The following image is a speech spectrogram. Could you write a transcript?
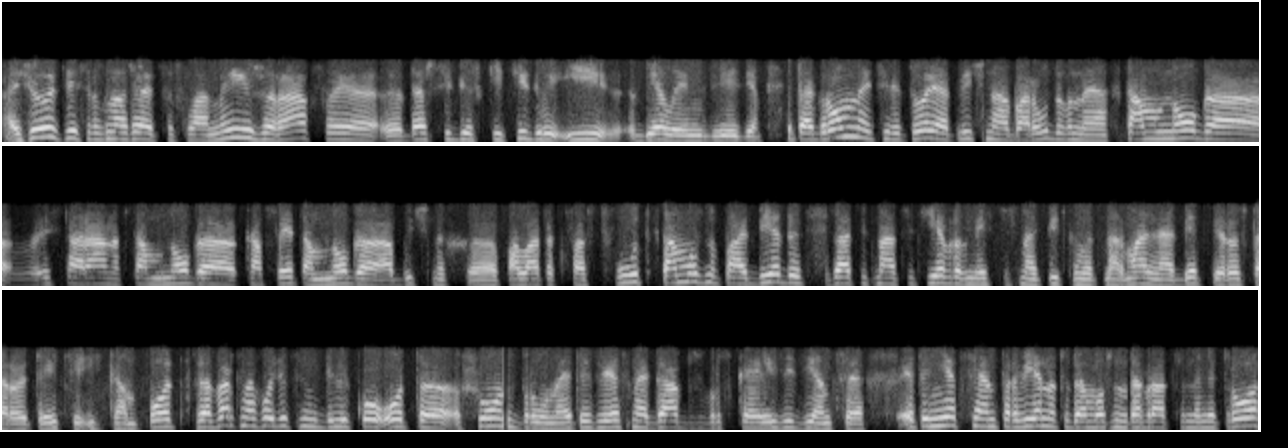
А еще здесь размножаются слоны, жирафы, э, даже сибирские тигры и белые медведи. Это огромная территория, отлично оборудованная. Там много ресторанов, там много кафе, там много обычных э, палаток фастфуд. Там можно пообедать за 15 евро вместе с напитком. Это нормальный обед, первый, второй, третий и компот. Зоопарк находится недалеко от э, Шонбруна. Это известная Габсбургская резиденция. Это не центр Вены, туда можно добраться на метро.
